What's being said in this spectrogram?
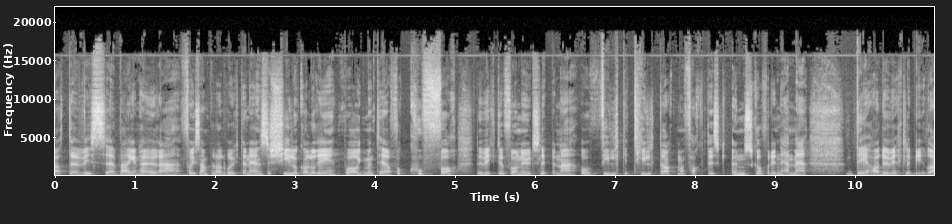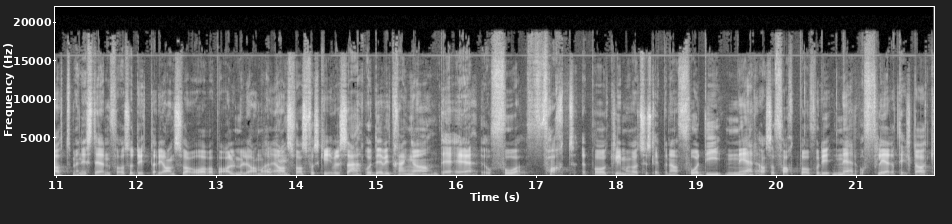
at Hvis Bergen Høyre f.eks. hadde brukt en eneste kilokalori på å argumentere for hvorfor det det er viktig å få ned utslippene, og hvilke tiltak man faktisk ønsker å få de ned med, det hadde jo virkelig bidratt. Men istedenfor så dytter de ansvaret over på alle mulige andre. Det er ansvarsforskrivelse. Og det vi trenger, det er å få fart på klimagassutslippene, få de ned, altså fart på å få de ned, og flere tiltak.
